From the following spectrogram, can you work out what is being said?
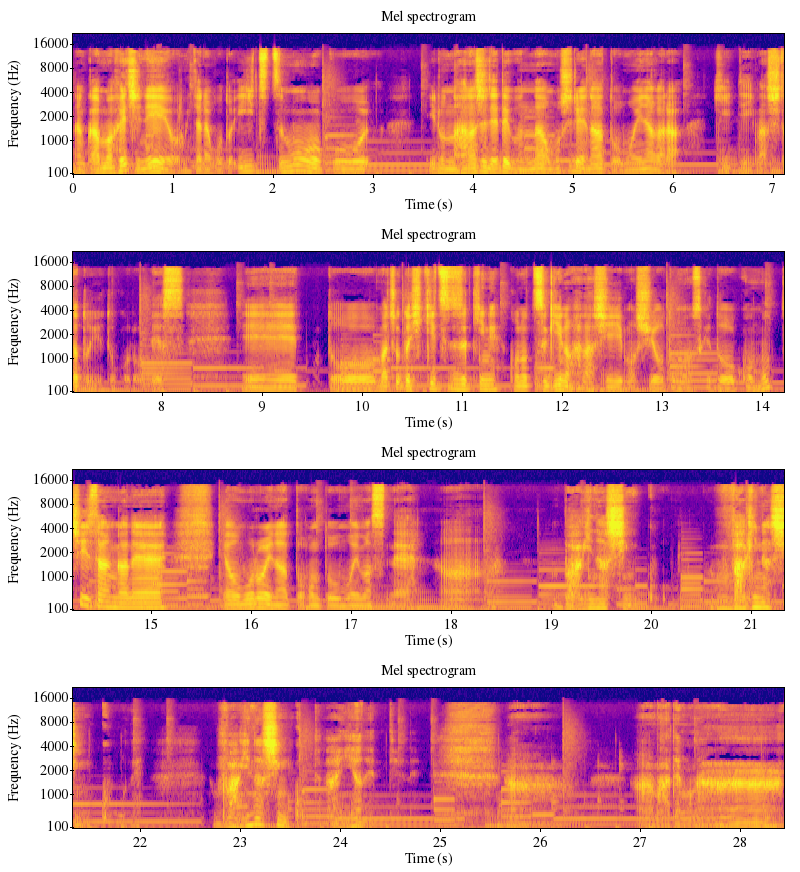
なんかあんまフェチねえよみたいなこと言いつつもこういろんな話出てくんな面白いなと思いながら聞いていましたというところです。えー、っと、まあ、ちょっと引き続きね、この次の話もしようと思うんですけど、こう、モッチーさんがね、いや、おもろいなと本当思いますね。うん。バギナ進行。バギナ進行ね。バギナ進行ってなんやねんっていうねああまあでもな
